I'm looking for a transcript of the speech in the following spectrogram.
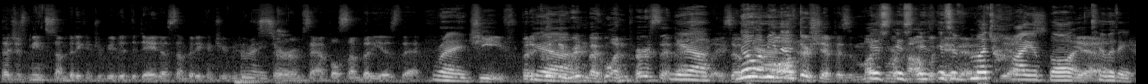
that just means somebody contributed the data, somebody contributed Right. the serum sample, somebody is the Right. chief. But it Yeah. could be written by one person, Yeah. actually. So No, I mean, I- authorship is much It's, more it's, it's, complicated. it's a much Yes. higher bar Yeah. activity.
